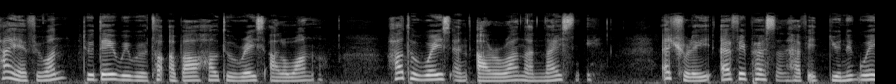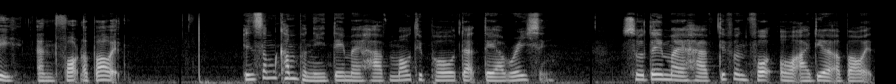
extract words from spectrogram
Hi everyone, today we will talk about how to raise arowana. How to raise an arowana nicely. Actually, every person have its unique way and thought about it. In some company, they may have multiple that they are raising. So they might have different thought or idea about it.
